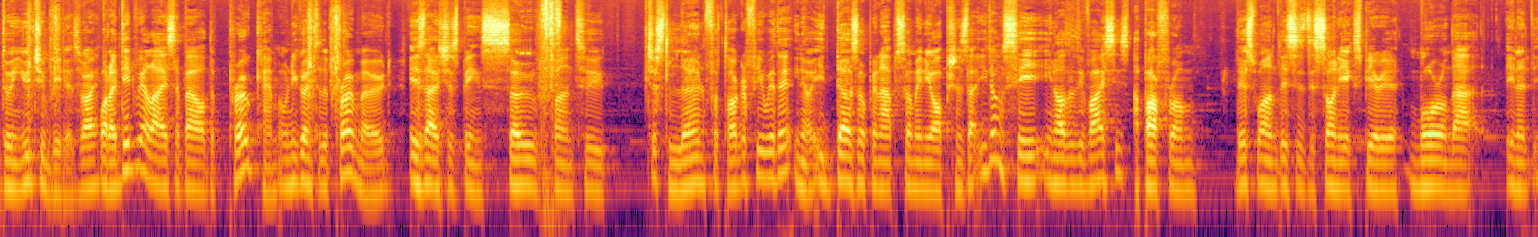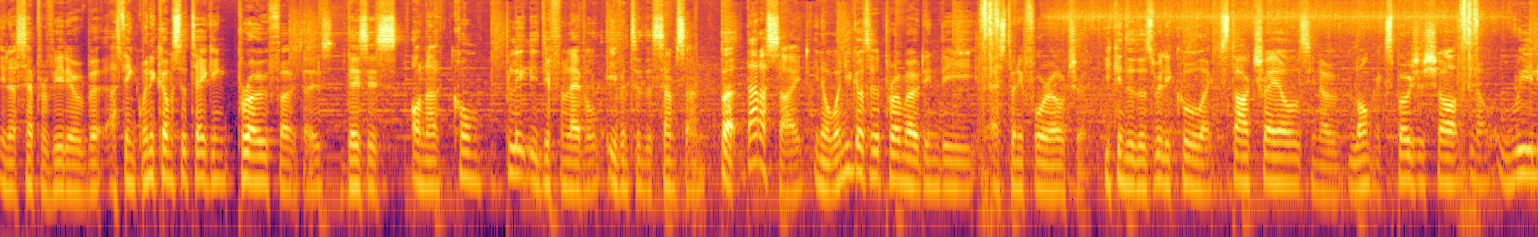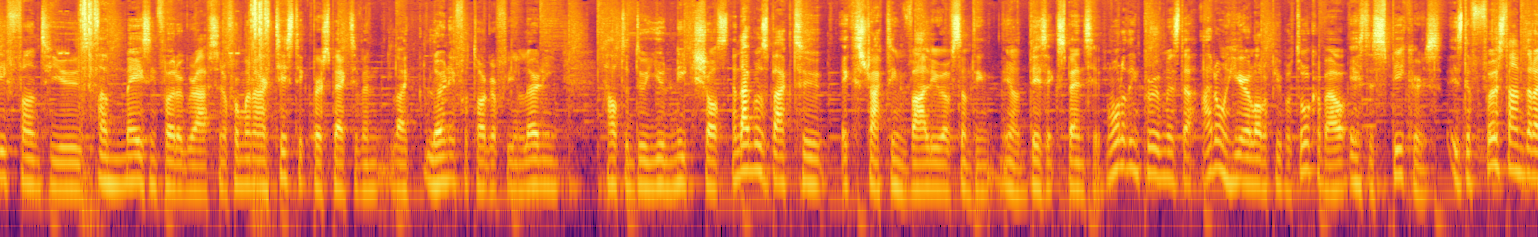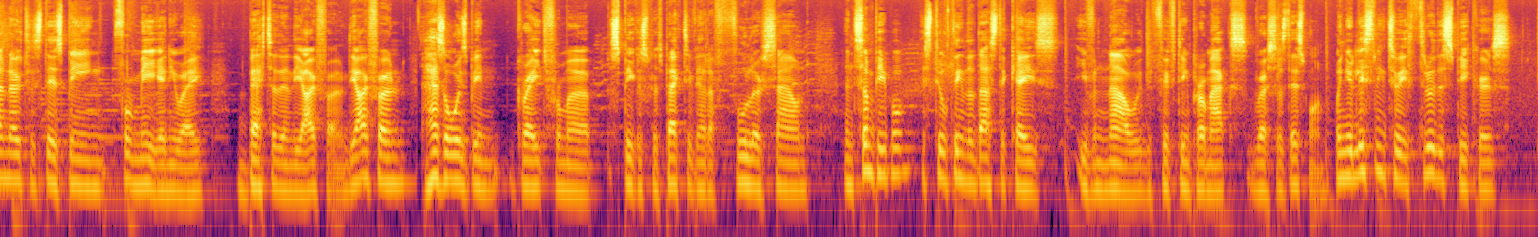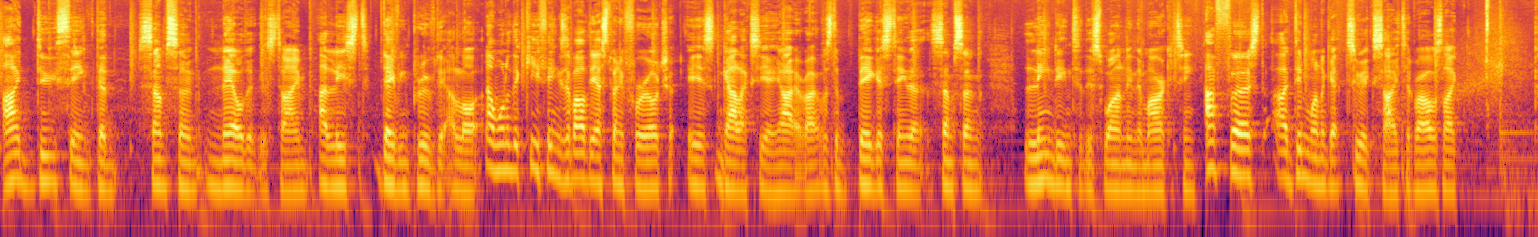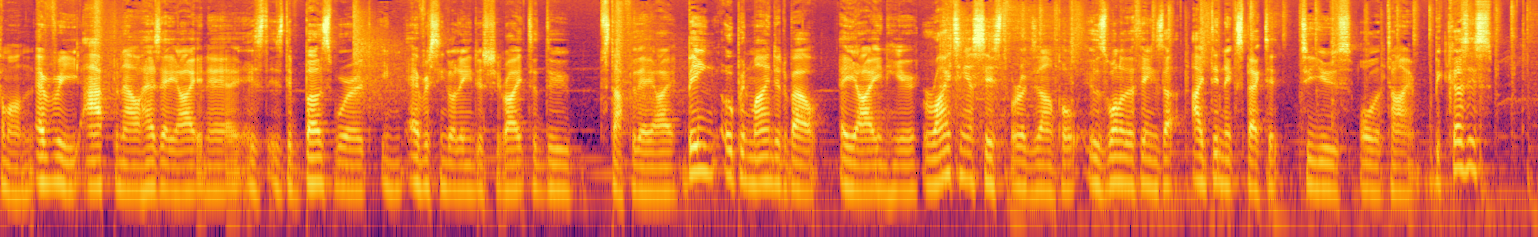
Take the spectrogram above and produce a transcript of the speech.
doing YouTube videos, right? What I did realize about the Pro camera, when you go into the Pro mode, is that it's just being so fun to just learn photography with it. You know, it does open up so many options that you don't see in other devices, apart from this one. This is the Sony Xperia. More on that in a, in a separate video, but I think when it comes to taking pro photos, this is on a completely different level, even to the Samsung. But that aside, you know, when you go to the pro mode in the S24 Ultra, you can do those really cool like star trails, you know, long exposure shots, you know, really fun to use, amazing photographs, you know, from an artistic perspective and like learning photography and learning how to do unique shots. And that goes back to extracting value of something, you know, this expensive. One of the improvements that I don't hear a lot of people talk about is the speakers. It's the first time that I noticed this being, for me anyway, better than the iPhone. The iPhone has always been great from a speaker's perspective. It had a fuller sound. And some people still think that that's the case even now with the 15 Pro Max versus this one. When you're listening to it through the speakers, I do think that Samsung nailed it this time. At least they've improved it a lot. Now, one of the key things about the S24 Ultra is Galaxy AI, right? It was the biggest thing that Samsung leaned into this one in the marketing. At first, I didn't want to get too excited, but I was like, come on, every app now has AI in it, is, is the buzzword in every single industry, right? To do stuff with AI. Being open-minded about AI in here, writing assist, for example, is one of the things that I didn't expect it to use all the time because it's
